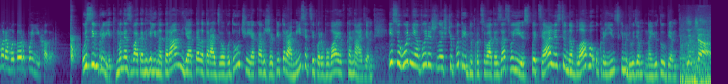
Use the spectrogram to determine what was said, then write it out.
камера, мотор, поїхали. Усім привіт! Мене звати Ангеліна Таран. Я теле та радіоведуча, яка вже півтора місяці перебуває в Канаді. І сьогодні я вирішила, що потрібно працювати за своєю спеціальністю на благо українським людям на Ютубі. Good job.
